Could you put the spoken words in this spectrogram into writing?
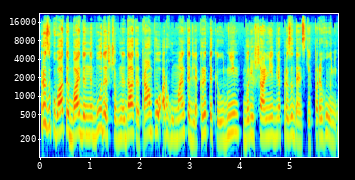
ризикувати Байден не буде, щоб не дати Трампу аргументи для критики у дні вирішальні для президентських перегонів.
